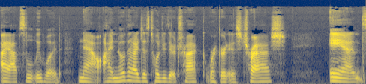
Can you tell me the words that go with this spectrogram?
I absolutely would. Now, I know that I just told you their track record is trash. And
